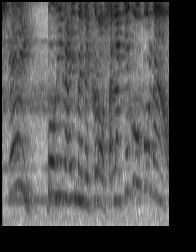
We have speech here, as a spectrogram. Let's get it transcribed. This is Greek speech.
Ξέρει μπορεί να είμαι νεκρός, αλλά και εγώ πονάω.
